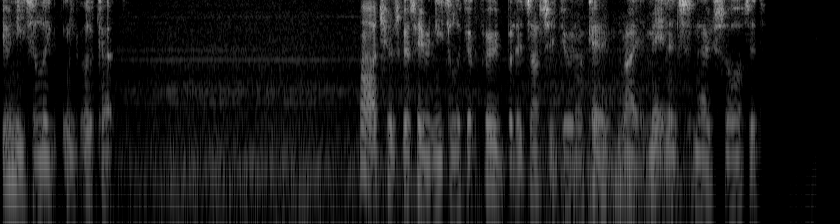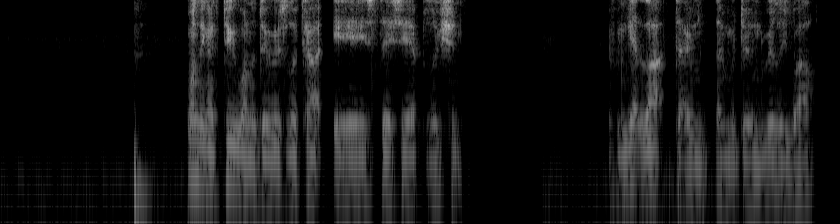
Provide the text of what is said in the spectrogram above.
You need to look, look at. Oh, actually, I was going to say we need to look at food, but it's actually doing okay. Right, maintenance is now sorted. One thing I do want to do is look at is this air pollution. We can get that down, then we're doing really well.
